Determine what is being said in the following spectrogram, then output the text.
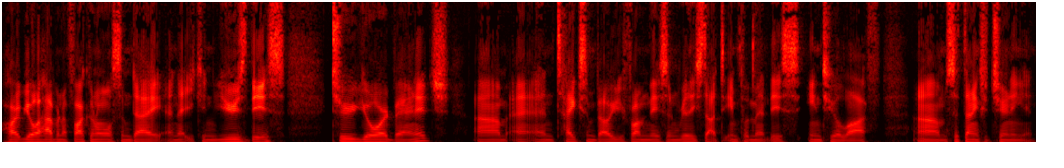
I hope you're having a fucking awesome day and that you can use this to your advantage um, and, and, take some value from this and really start to implement this into your life. Um, so thanks for tuning in.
